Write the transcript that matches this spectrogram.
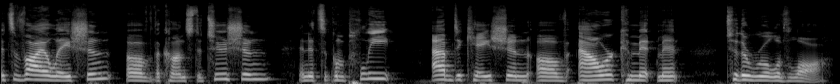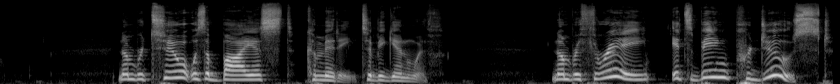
It's a violation of the Constitution and it's a complete abdication of our commitment to the rule of law. Number two, it was a biased committee to begin with. Number three, it's being produced.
